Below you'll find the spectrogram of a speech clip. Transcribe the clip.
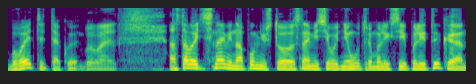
Бывает ведь такое? Бывает. Оставайтесь с нами. Напомню, что с нами сегодня утром Алексей Политыка,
